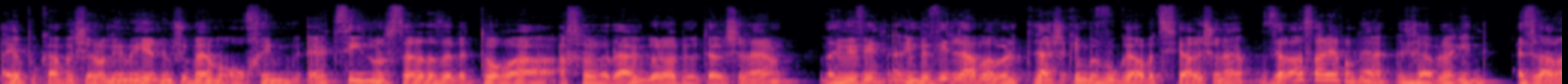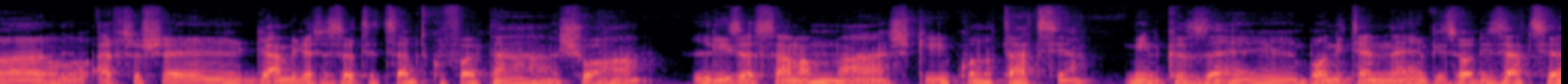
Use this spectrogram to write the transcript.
היו- פה כמה שאלונים מהירים שבהם אורחים אה, ציינו לסרט הזה בתור החרדה הגדולה ביותר שלהם. ואני מבין, אני מבין למה, אבל אתה יודע שכמבוגר בצפייה הראשונה, זה לא עשה לי הרבה, אני חייב להגיד. אז למה... אני חושב שגם בגלל שהסרט יצא בתקופת השואה, לי זה עשה ממש כאילו קונוטציה. מין כזה בוא ניתן אה, ויזואליזציה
